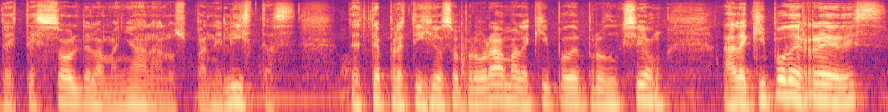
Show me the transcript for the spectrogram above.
de este Sol de la Mañana, a los panelistas de este prestigioso programa, al equipo de producción, al equipo de redes,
